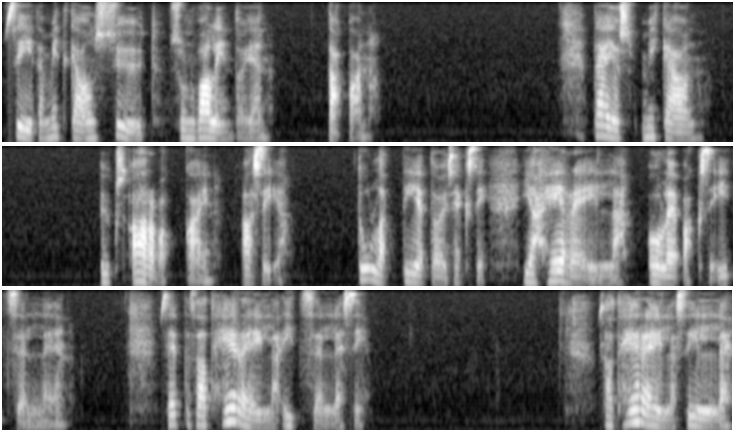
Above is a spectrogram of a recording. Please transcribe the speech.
siitä, mitkä on syyt sun valintojen takana? Tämä jos mikä on yksi arvokkain asia. Tulla tietoiseksi ja hereillä olevaksi itselleen. Se, että sä oot hereillä itsellesi. Sä oot hereillä sille,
